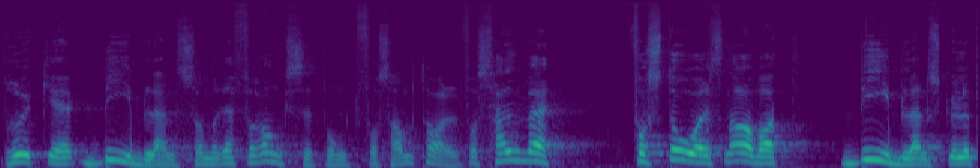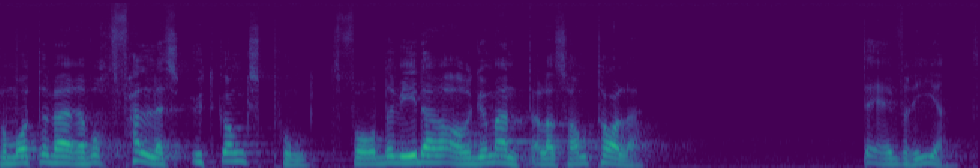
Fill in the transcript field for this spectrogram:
bruke Bibelen som referansepunkt for samtalen. For selve forståelsen av at Bibelen skulle på en måte være vårt felles utgangspunkt for det videre argument eller samtale, det er vrient.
